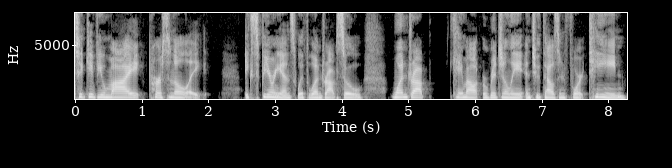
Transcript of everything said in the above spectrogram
to give you my personal like experience with One Drop. So, One Drop came out originally in 2014.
